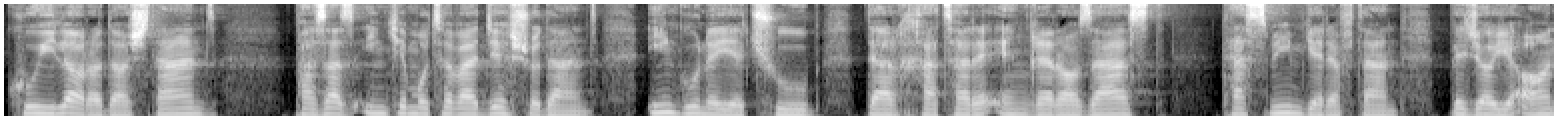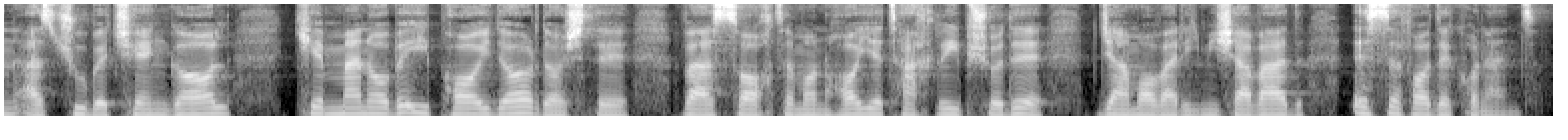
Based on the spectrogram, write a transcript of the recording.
کویلا را داشتند پس از اینکه متوجه شدند این گونه چوب در خطر انقراض است تصمیم گرفتند به جای آن از چوب چنگال که منابعی پایدار داشته و از ساختمانهای تخریب شده جمعآوری می شود استفاده کنند.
